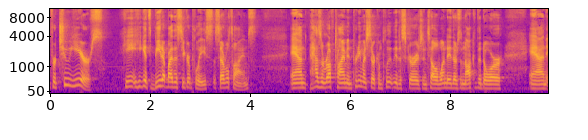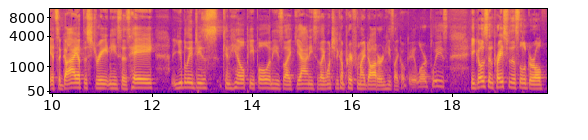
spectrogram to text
for two years, he, he gets beat up by the secret police several times and has a rough time, and pretty much they're completely discouraged until one day there's a knock at the door, and it's a guy up the street, and he says, Hey, you believe Jesus can heal people? And he's like, Yeah. And he says, I want you to come pray for my daughter. And he's like, Okay, Lord, please. He goes and prays for this little girl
